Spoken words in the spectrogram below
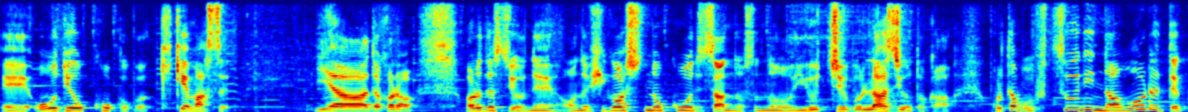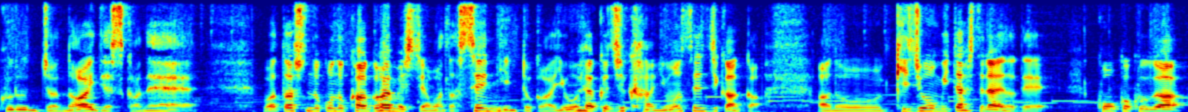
えー、オーディオ広告が聞けます。いやー、だから、あれですよね、あの東野幸治さんのその YouTube ラジオとか、これ多分普通に流れてくるんじゃないですかね。私のこのかぐわ飯はまだ1000人とか400時間、4000時間か、あの、基準を満たしてないので、広告が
